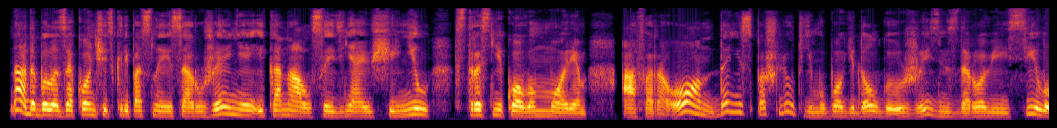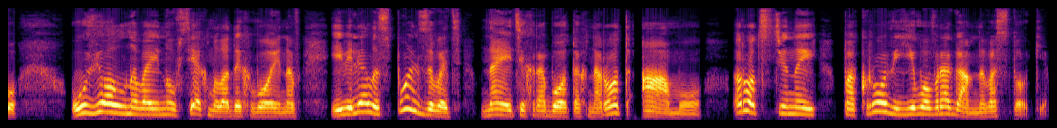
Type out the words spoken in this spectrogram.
Надо было закончить крепостные сооружения и канал, соединяющий Нил с Тростниковым морем, а фараон, да не спошлют ему боги долгую жизнь, здоровье и силу, увел на войну всех молодых воинов и велел использовать на этих работах народ Аму, родственный по крови его врагам на востоке.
